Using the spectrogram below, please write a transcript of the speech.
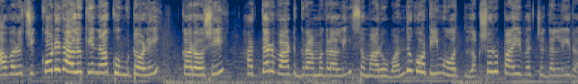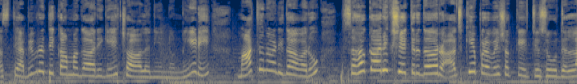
ಅವರು ಚಿಕ್ಕೋಡಿ ತಾಲೂಕಿನ ಕುಂಗಟೋಳಿ ಕರೋಶಿ ಹತ್ತರ್ವಾಟ್ ಗ್ರಾಮಗಳಲ್ಲಿ ಸುಮಾರು ಒಂದು ಕೋಟಿ ಮೂವತ್ತು ಲಕ್ಷ ರೂಪಾಯಿ ವೆಚ್ಚದಲ್ಲಿ ರಸ್ತೆ ಅಭಿವೃದ್ಧಿ ಕಾಮಗಾರಿಗೆ ಚಾಲನೆಯನ್ನು ನೀಡಿ ಮಾತನಾಡಿದ ಅವರು, ಸಹಕಾರಿ ಕ್ಷೇತ್ರದ ರಾಜಕೀಯ ಪ್ರವೇಶಕ್ಕೆ ಇಚ್ಛಿಸುವುದಿಲ್ಲ.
